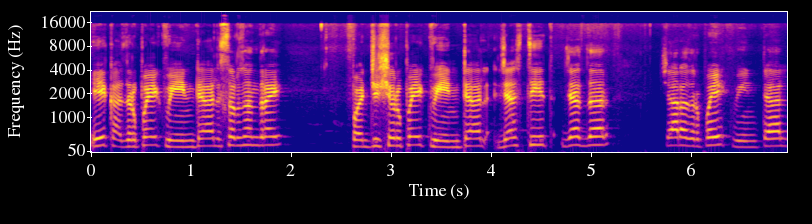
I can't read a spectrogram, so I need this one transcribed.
एक हजार रुपये क्विंटल सरसंद्राई पंचवीसशे रुपये क्विंटल. जास्तीत जास्त दर चार हजार रुपये क्विंटल.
